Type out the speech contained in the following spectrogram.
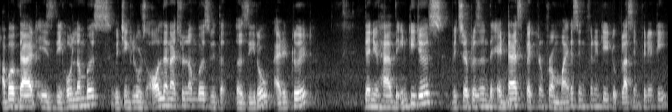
above that is the whole numbers which includes all the natural numbers with a, a zero added to it then you have the integers which represent the entire spectrum from minus infinity to plus infinity.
